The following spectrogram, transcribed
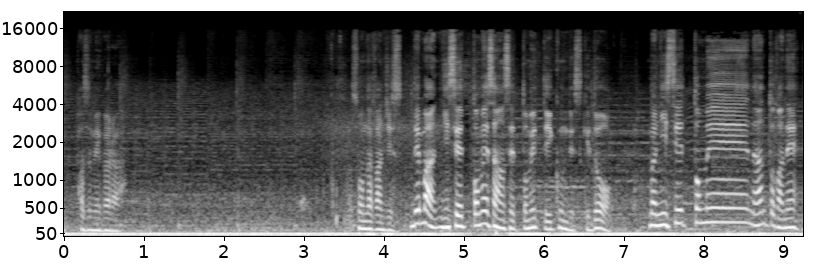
一発目から。そんな感じです。でまあ2セット目3セット目っていくんですけど、まあ、2セット目なんとかね、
